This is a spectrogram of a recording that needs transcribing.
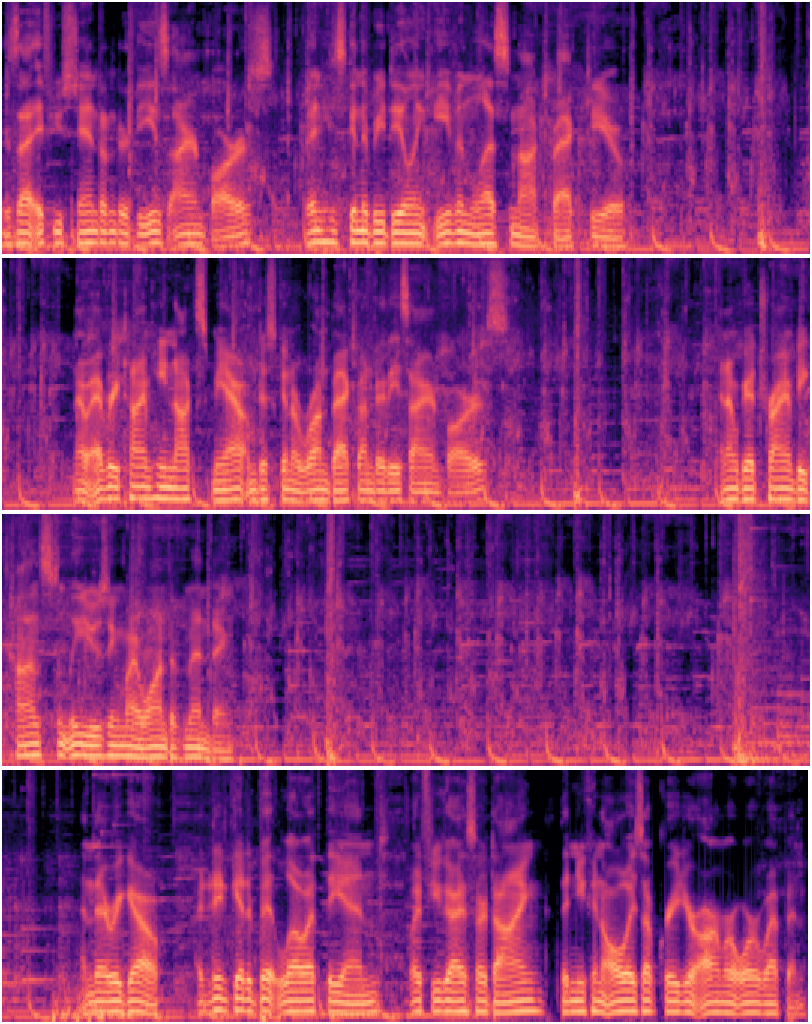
is that if you stand under these iron bars, then he's going to be dealing even less knockback to you. Now every time he knocks me out, I'm just going to run back under these iron bars. And I'm going to try and be constantly using my Wand of Mending. And there we go. I did get a bit low at the end, but if you guys are dying, then you can always upgrade your armor or weapon.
